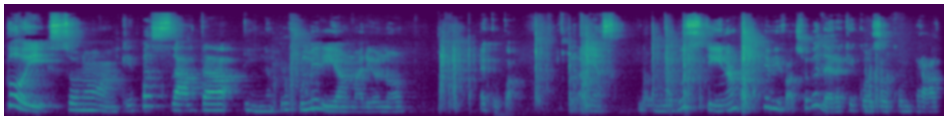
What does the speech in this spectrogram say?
poi sono anche passata in profumeria Marionò. Ecco qua, la mia, la mia bustina e vi faccio vedere che cosa ho comprato.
